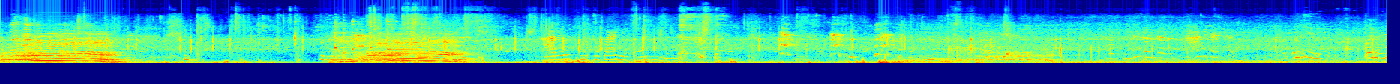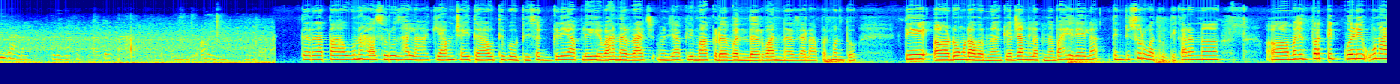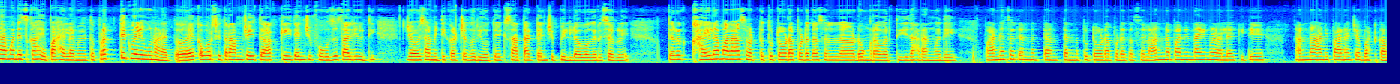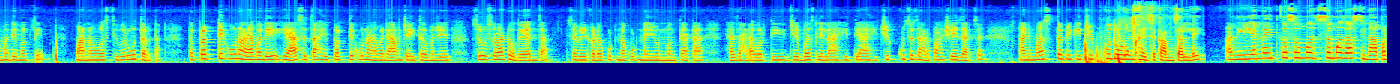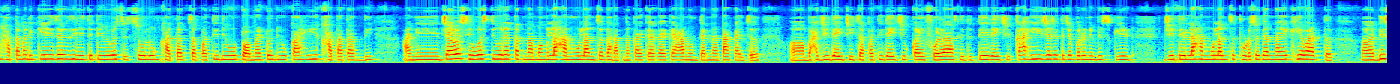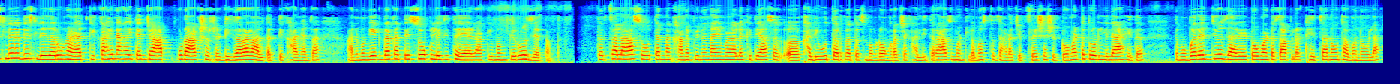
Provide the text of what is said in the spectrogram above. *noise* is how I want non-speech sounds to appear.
तर आता उन्हाळा सुरू झाला की आमच्या इथं अवतीभोवती सगळे आपले हे वानरराज म्हणजे आपली माकडं बंदर वानर ज्याला आपण म्हणतो ते डोंगरावरनं किंवा जंगलातनं बाहेर यायला त्यांची सुरुवात होते. कारण म्हणजे प्रत्येक वेळी उन्हाळ्यामध्येच काय पाहायला मिळतं. प्रत्येक वेळी उन्हाळ्यात. एका वर्षी तर आमच्या इथं अख्खी त्यांची फौजच आली होती. ज्यावेळेस आम्ही तिकडच्या घरी होतो एक सात आठ त्यांची पिल्लं वगैरे सगळे. तर खायला मला असं वाटतं तुटवडा पडत असेल डोंगरावरती झाडांमध्ये. पाण्याचा त्यांना त्यां- त्यांना तुटवडा पडत असेल. अन्न पाणी नाही मिळालं की ते अन्न आणि पाण्याच्या भटकामध्ये मग ते मानव वस्तीवर उतरतात. तर प्रत्येक उन्हाळ्यामध्ये हे असंच आहे. प्रत्येक उन्हाळ्यामध्ये आमच्या इथं म्हणजे सुळसुळाट होतो यांचा. सगळीकडं कुठं कुठनं येऊन मग ते आता ह्या झाडावरती जे बसलेलं आहे ते आहे. चिक्कूचं झाड पहा शेजारचं. आणि मस्तपैकी चिक्कू तोडून खायचं काम चाललंय. आणि यांना इतकं समज समज असते ना आपण हातामध्ये केळी जरी दिली तर ते व्यवस्थित सोलून खातात. चपाती देऊ टोमॅटो देऊ काहीही खातात अगदी. आणि ज्यावेळेस हे वस्तीवर येतात ना मग लहान मुलांचं घरातनं काय काय काय काय आणून त्यांना टाकायचं. भाजी द्यायची चपाती द्यायची काही फळं असली तर ते द्यायची काही ज्याच्या त्याच्यापर्यंत बिस्किट जे ते लहान मुलांचं थोडंसं त्यांना एक हे वाटतं. अं, दिसले रे दिसले जर उन्हाळ्यात की काही ना काही त्यांच्या आप पुढं अक्षरशः ढिगारा घालतात ते खाण्याचा. आणि मग एकदा का ते सोकले तिथं यायला की मग ते रोज येतात. तर चला असो त्यांना खाणं पिणं नाही मिळालं की ते असं खाली उतरतातच मग डोंगराच्या खाली. तर आज म्हटलं मस्त झाडाचे फ्रेश असे टोमॅटो तोडलेले आहेत तर मग बरेच दिवस झाले टोमॅटोचा आपला ठेचा नव्हता बनवला.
